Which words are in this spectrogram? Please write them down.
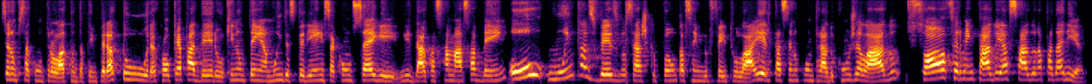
você não precisa controlar tanta temperatura, qualquer padeiro que não tenha muita experiência consegue lidar com essa massa bem, ou muitas vezes você acha que o pão está sendo feito lá e ele está sendo comprado congelado, só fermentado e assado na padaria.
